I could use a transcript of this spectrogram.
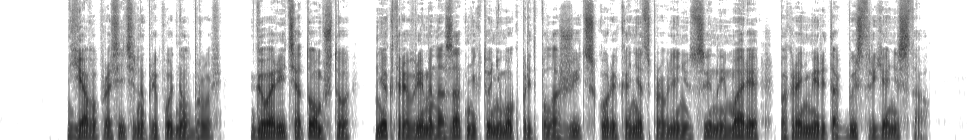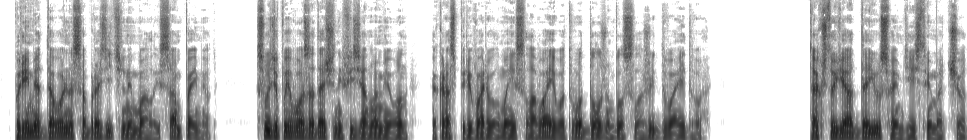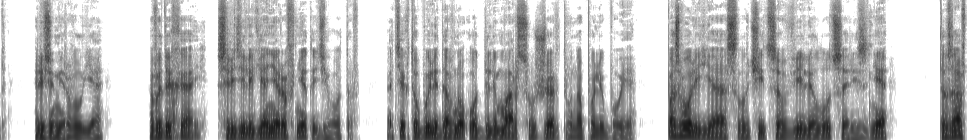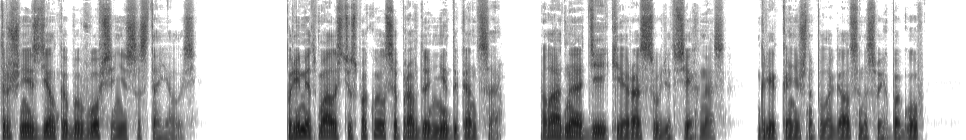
Я вопросительно приподнял бровь. Говорить о том, что некоторое время назад никто не мог предположить скорый конец правлению сына и Мария, по крайней мере так быстро, я не стал. Паримет довольно сообразительный малый, сам поймет. Судя по его озадаченной физиономии, он как раз переваривал мои слова и вот-вот должен был сложить два и два. «Так что я отдаю своим действиям отчет», — резюмировал я. «Выдыхай. Среди легионеров нет идиотов, а те, кто были, давно отдали Марсу жертву на поле боя. Позволь я случиться в Вилле Луца резне, то завтрашняя сделка бы вовсе не состоялась». Примет малость успокоился, правда, не до конца. «Ладно, дикие рассудят всех нас». Грек, конечно, полагался на своих богов.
